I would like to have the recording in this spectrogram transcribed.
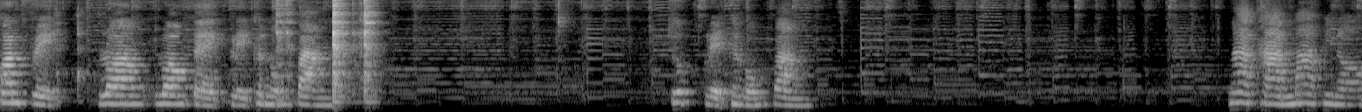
คอนเฟลกลองลองแต่เกล็ดขนมปัง ชุบเกล็ดขนมปัง น่าทานมากพี่น้อง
